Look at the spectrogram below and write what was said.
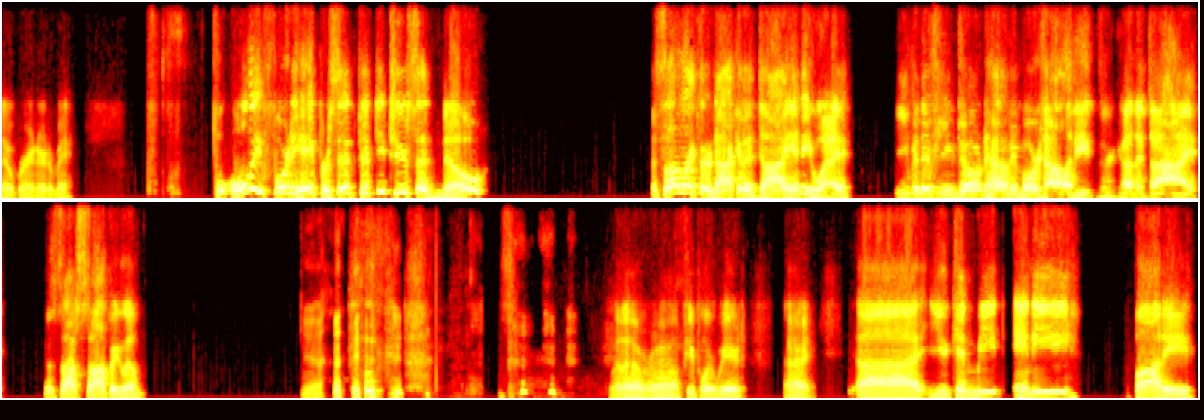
no-brainer to me. Only 48%, 52 said no. It's not like they're not going to die anyway. Even if you don't have immortality, they're going to die. It's not stopping them. Yeah. Whatever. uh, people are weird. All right. Uh, you can meet any body,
